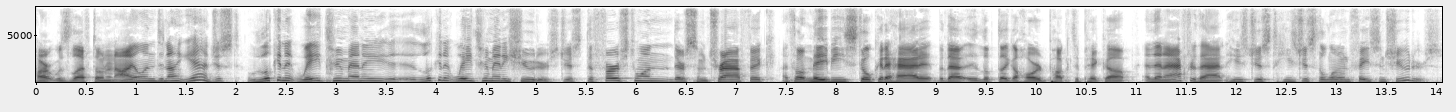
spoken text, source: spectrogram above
Hart was left on an island tonight. Yeah, just looking at way too many, looking at way too many shooters. Just the first one, there's some traffic. I thought maybe he still could have had it, but that it looked like a hard puck to pick up. And then after that, he's just he's just the lone facing shooters.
